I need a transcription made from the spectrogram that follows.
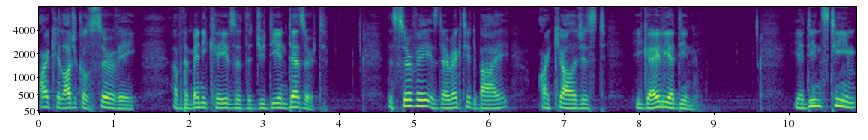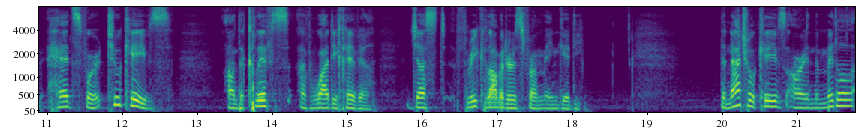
archaeological survey of the many caves of the Judean desert. The survey is directed by archaeologist Yigael Yadin. Yadin's team heads for two caves on the cliffs of Wadi Hever, just three kilometers from Ein Gedi. The natural caves are in the middle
